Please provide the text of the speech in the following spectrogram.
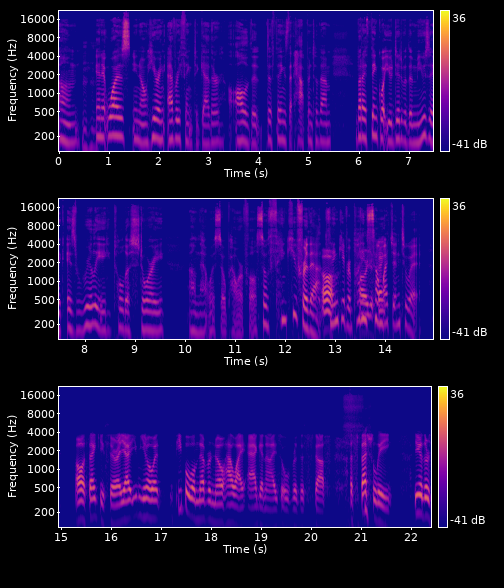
Um, And it was, you know, hearing everything together, all of the, the things that happened to them. But I think what you did with the music is really told a story Um, that was so powerful. So thank you for that. Oh, thank you for oh, putting you're so thank- much into it. Oh, thank you, Sarah. Yeah, you, you know what? People will never know how I agonize over this stuff, especially. You know, there's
